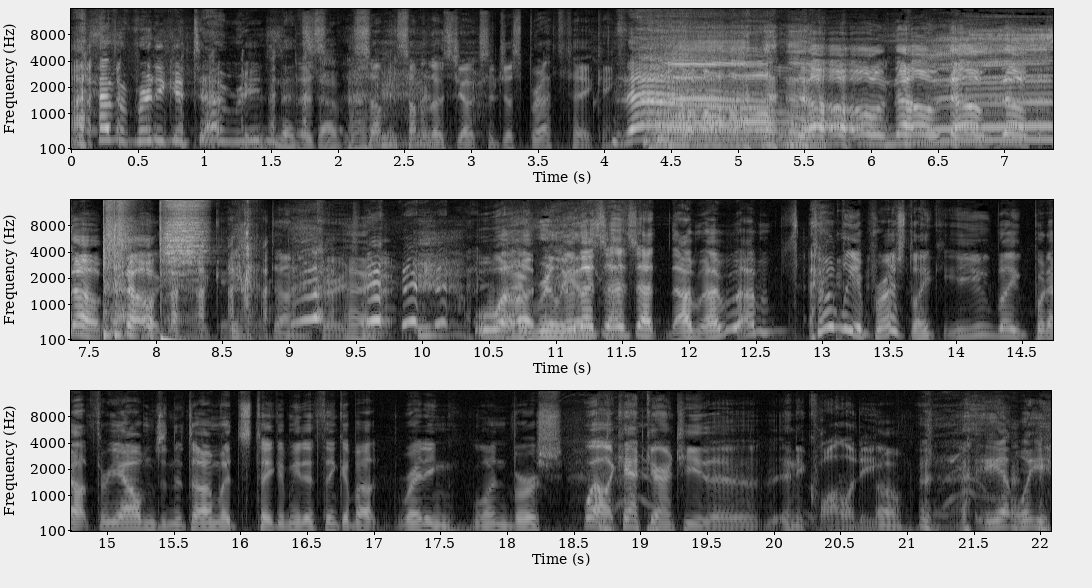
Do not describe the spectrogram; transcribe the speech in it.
I have a pretty good time reading that That's- stuff. some some of those jokes are just breathtaking No, no, no, no, no, no, no. Don't encourage me. Well, I really no, gotta that's, that's not, I'm, I'm, I'm totally impressed. Like you, like put out three albums in the time it's taken me to think about writing one verse. Well, I can't guarantee the Uh, inequality. Oh, yeah, well, you,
